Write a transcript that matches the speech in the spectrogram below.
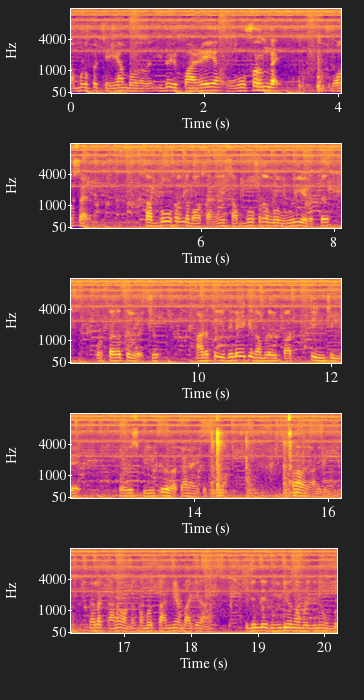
നമ്മളിപ്പോൾ ചെയ്യാൻ പോകുന്നത് ഇതൊരു പഴയ ഊഫറിന്റെ ബോക്സായിരുന്നു സബ് ഊഫറിന്റെ ബോക്സാണ് ഈ സബ് ഊഫർ നമ്മൾ ഊരിയെടുത്ത് പുസ്തകത്തിൽ വെച്ചു. അടുത്ത് ഇതിലേക്ക് നമ്മൾ ഒരു പത്ത് ഇഞ്ചിന്റെ ഒരു സ്പീക്കർ വെക്കാനായിട്ട് പോകാം അതാണ് കാണിക്കുന്നത്. നല്ല കനമുണ്ട്. നമ്മൾ തന്നെ ഉണ്ടാക്കിയതാണ്. ഇതിന്റെ വീഡിയോ നമ്മൾ ഇതിനു മുമ്പ്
